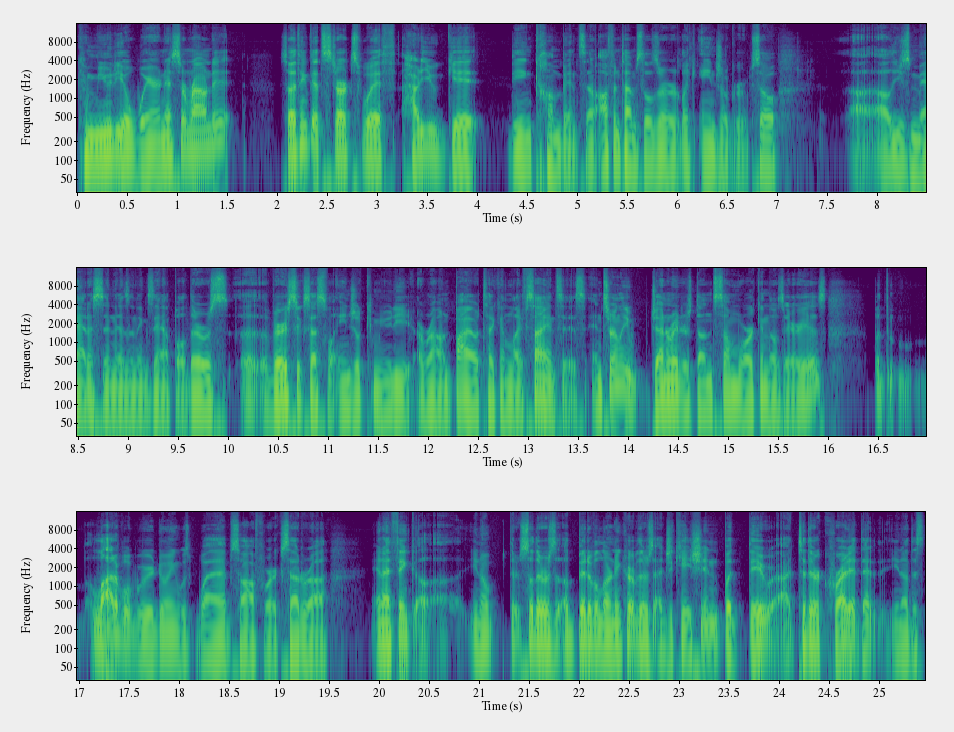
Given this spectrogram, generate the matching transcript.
community awareness around it. So I think that starts with how do you get the incumbents, and oftentimes those are like angel groups. So uh, I'll use Madison as an example. There was a, very successful angel community around biotech and life sciences, and certainly Gener8tor's done some work in those areas, but the, a lot of what we were doing was web, software, etc. And I think uh, you know, so there was a bit of a learning curve. There's education, but they were uh, to their credit that you know this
